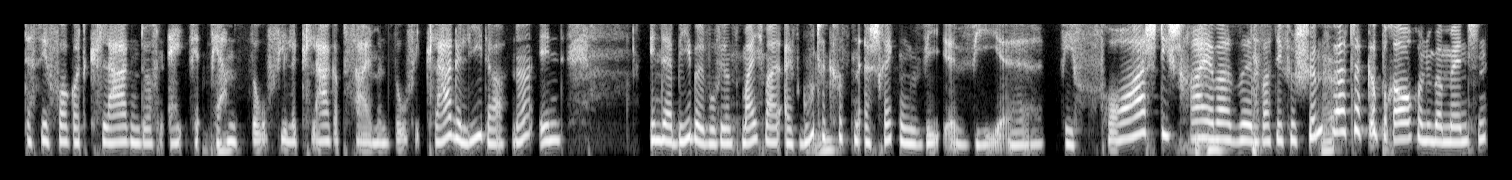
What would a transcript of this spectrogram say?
dass wir vor Gott klagen dürfen. Ey, wir, wir haben so viele Klagepsalmen, so viele Klagelieder ne, in, in der Bibel, wo wir uns manchmal als gute mhm. Christen erschrecken, wie, wie, äh, wie forsch die Schreiber mhm. sind, was sie für Schimpfwörter ja. gebrauchen über Menschen,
